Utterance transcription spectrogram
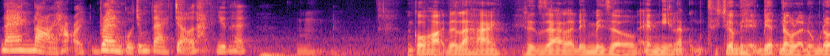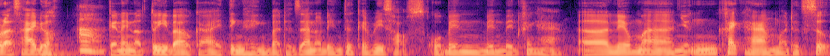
đang đòi hỏi brand của chúng ta trở thành như thế. Ừ câu hỏi rất là hay thực ra là đến bây giờ em nghĩ là cũng chưa thể biết đâu là đúng đâu là sai được à. cái này nó tùy vào cái tình hình và thực ra nó đến từ cái resource của bên bên bên khách hàng à, nếu mà những khách hàng mà thực sự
